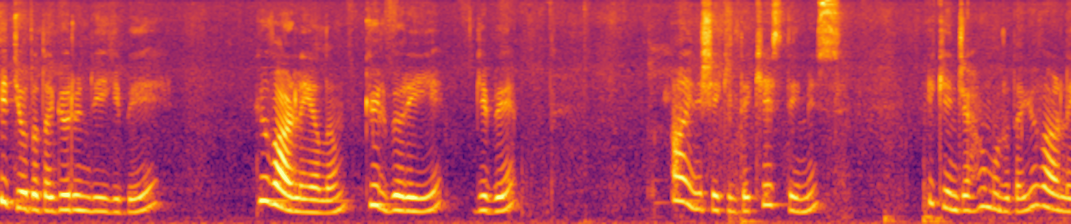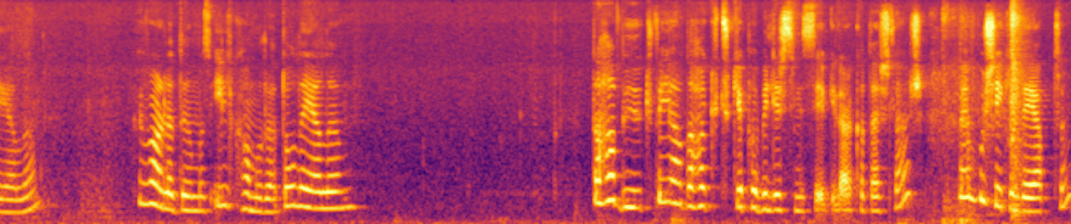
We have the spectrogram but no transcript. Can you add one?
Videoda da göründüğü gibi yuvarlayalım. Gül böreği gibi aynı şekilde kestiğimiz ikinci hamuru da yuvarlayalım. Yuvarladığımız ilk hamura dolayalım. Daha büyük veya daha küçük yapabilirsiniz sevgili arkadaşlar. Ben bu şekilde yaptım.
